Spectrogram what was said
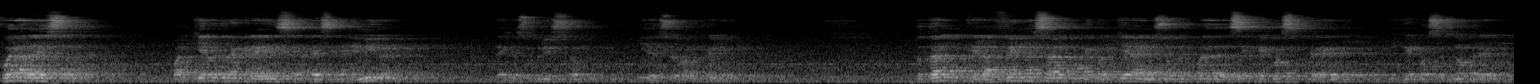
Fuera de esto, cualquier otra creencia es enemiga de Jesucristo y de su Evangelio. Total, que la fe no es algo que cualquiera de nosotros puede decir qué cosas creer y qué cosas no creer.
